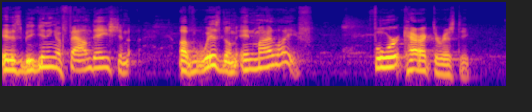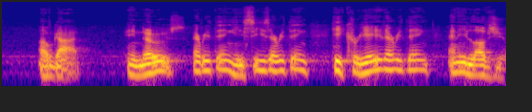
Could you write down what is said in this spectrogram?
It is the beginning of foundation of wisdom in my life. Four characteristic of God. He knows everything, he sees everything, he created everything and He loves you.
